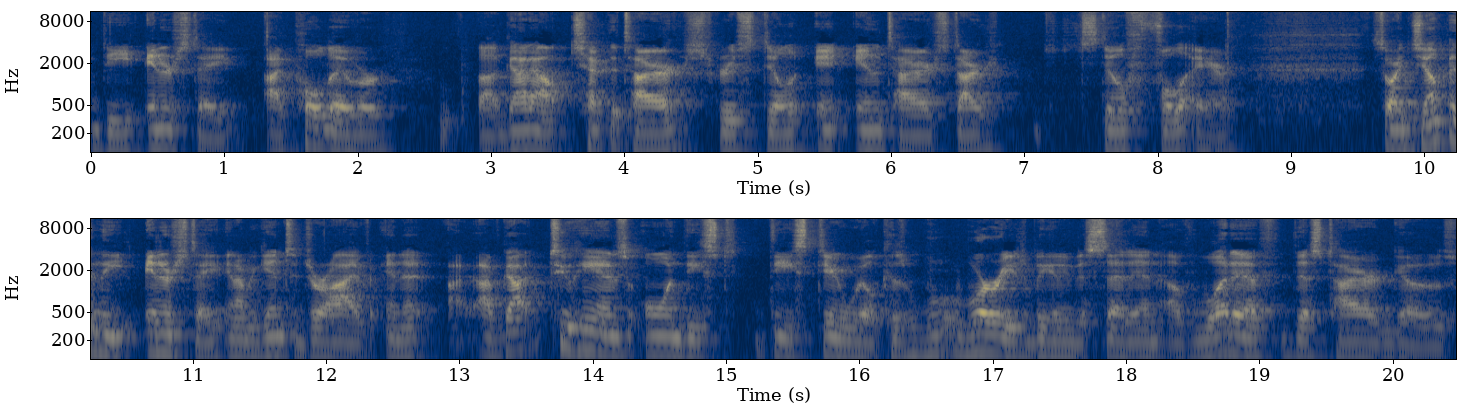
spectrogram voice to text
the interstate, I pulled over, uh, got out, checked the tire, screw still in, in the tire, tire still full of air. So I jump in the interstate and I begin to drive, and it, I, have got two hands on the the steering wheel because worry is beginning to set in of what if this tire goes,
